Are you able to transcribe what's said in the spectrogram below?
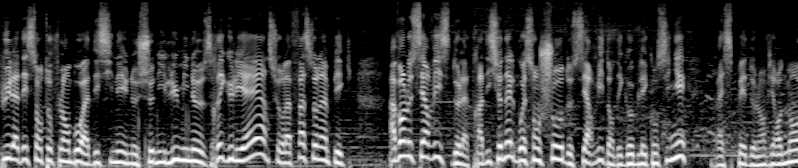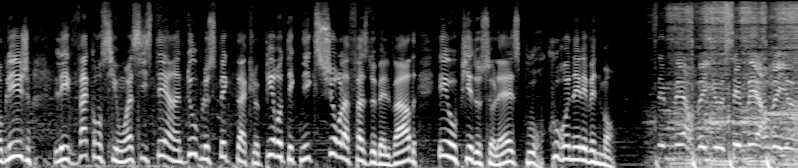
Puis la descente au flambeau a dessiné une chenille lumineuse régulière sur la face olympique. Avant le service de la traditionnelle boisson chaude servie dans des gobelets consignés, respect de l'environnement oblige, les vacanciers ont assisté à un double spectacle pyrotechnique sur la face de Bellevarde et au pied de Solèze pour couronner l'événement. C'est merveilleux, c'est merveilleux.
